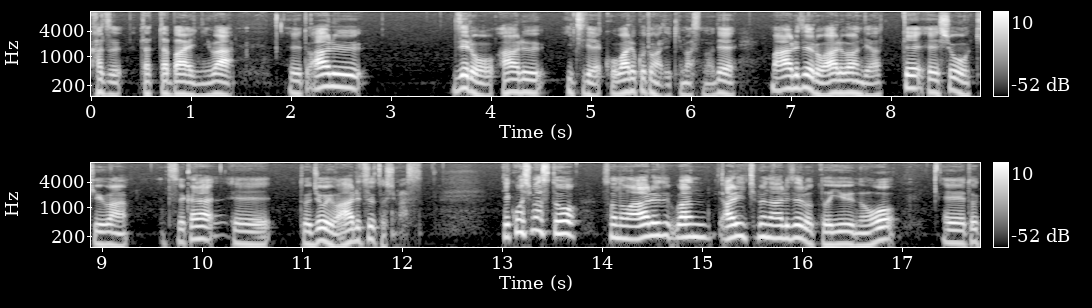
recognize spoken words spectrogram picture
数だった場合には、えー、と R0 を R1 でこう割ることができますので、まあ、R0 を R1 であって小を Q1 それから、えー、と乗与を R2 とします。でこうしますとその R1 R1 分の R0 というのをえーと、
